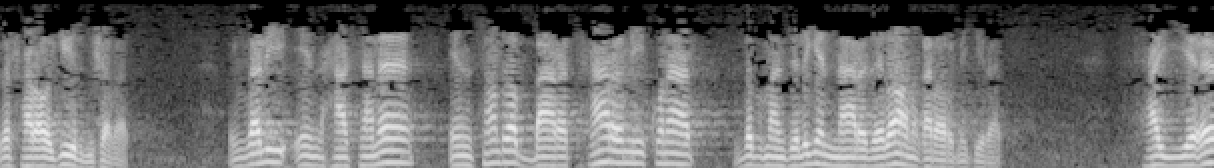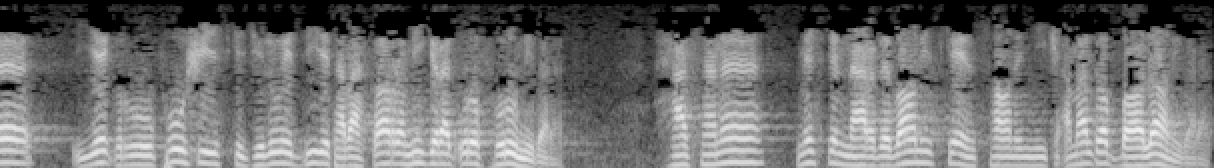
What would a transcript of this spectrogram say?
و فراگیر می شود ولی این حسنه انسان را برتر می کند و به منزله نردبان قرار می گیرد سیعه یک روپوشی است که جلوی دید تبهکار را می‌گیرد او را فرو می‌برد. حسنه مثل نردبانی است که انسان نیک عمل را بالا می‌برد.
